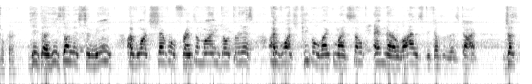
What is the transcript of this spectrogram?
Okay. He he's done this to me. I've watched several friends of mine go through this. I've watched people like myself end their lives because of this guy. Just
